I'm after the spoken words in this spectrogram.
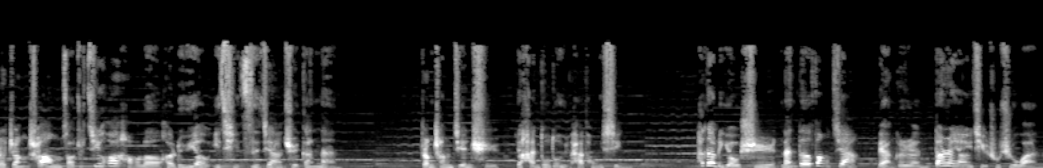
而张畅早就计划好了和驴友一起自驾去甘南。张畅坚持要韩多多与他同行，他的理由是难得放假，两个人当然要一起出去玩。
